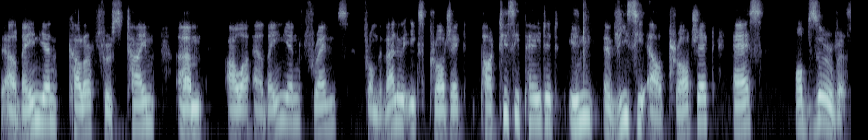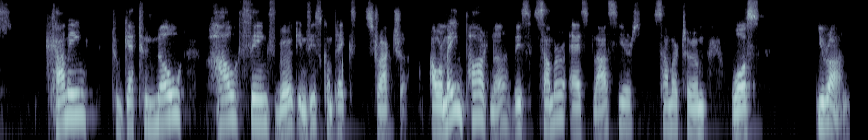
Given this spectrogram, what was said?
the Albanian color first time. Um, our Albanian friends from the ValueX project participated in a VCL project as observers, coming to get to know how things work in this complex structure. Our main partner this summer, as last year's summer term, was Iran.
